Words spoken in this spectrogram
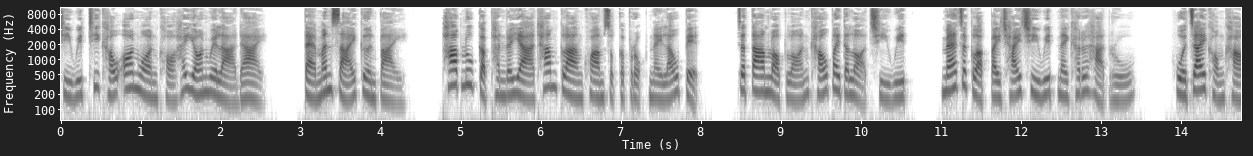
ชีวิตที่เขาอ้อนวอนขอให้ย้อนเวลาได้ แต่มันสายเกินไป ภาพลูกกับภรรยาท่ามกลางความสกปรกในเล้าเป็ด จะตามหลอกหลอนเขาไปตลอดชีวิต แม้จะกลับไปใช้ชีวิตในคฤหาสน์รูหัวใจของเขา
